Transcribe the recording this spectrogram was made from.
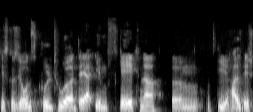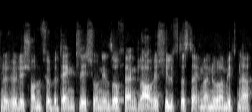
Diskussionskultur der Impfgegner, ähm, die halte ich natürlich schon für bedenklich. Und insofern, glaube ich, hilft es da immer nur mit einer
